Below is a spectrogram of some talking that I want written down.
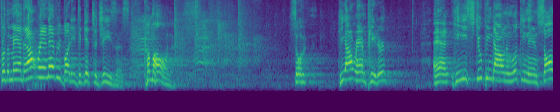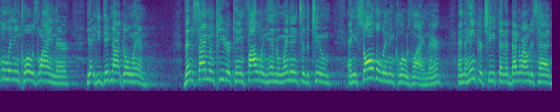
for the man that outran everybody to get to Jesus. Come on. So he outran Peter, and he, stooping down and looking in, saw the linen clothes lying there, yet he did not go in. Then Simon Peter came following him and went into the tomb, and he saw the linen clothes lying there, and the handkerchief that had been around his head,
